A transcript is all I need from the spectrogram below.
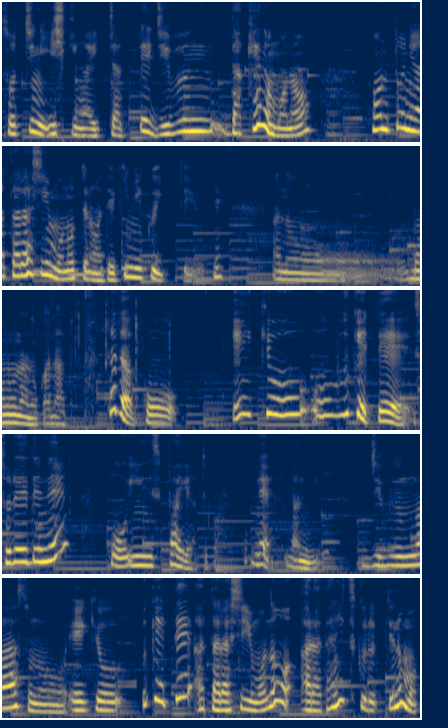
そっちに意識がいっちゃって自分だけのもの本当に新しいものっていうのはできにくいっていうね、あのー、ものなのかなと。ただこう影響を受けてそれでねこうインスパイアとかね何自分がその影響を受けて新しいものを新たに作るっていうのも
